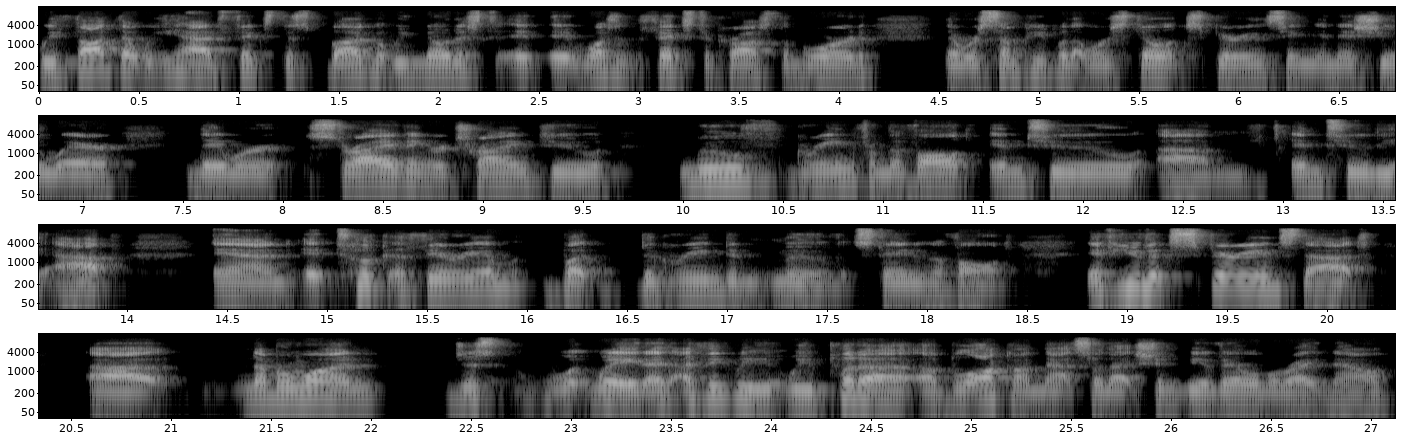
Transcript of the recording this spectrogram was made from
we thought that we had fixed this bug, but we noticed it, it wasn't fixed across the board. There were some people that were still experiencing an issue where they were striving or trying to move green from the vault into, um, into the app. And it took Ethereum, but the green didn't move. It stayed in the vault if you've experienced that, uh, number one, just wait. I, I, think we we put a, a, block on that, so that shouldn't be available right now.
